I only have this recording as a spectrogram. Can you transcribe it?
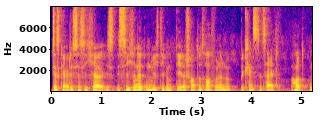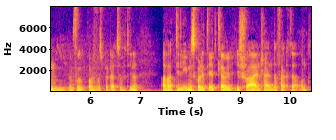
Das Geld ist ja sicher, ist, ist sicher nicht unwichtig und jeder schaut da drauf, weil er nur begrenzte Zeit hat, um im Fu- Profifußball Geld zu verdienen. Aber die Lebensqualität, glaube ich, ist schon ein entscheidender Faktor. Und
